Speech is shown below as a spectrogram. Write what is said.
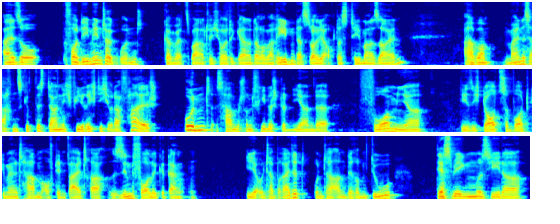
Also vor dem Hintergrund können wir zwar natürlich heute gerne darüber reden, das soll ja auch das Thema sein. Aber meines Erachtens gibt es da nicht viel richtig oder falsch. Und es haben schon viele Studierende vor mir, die sich dort zu Wort gemeldet haben, auf den Beitrag sinnvolle Gedanken ihr unterbreitet, unter anderem du. Deswegen muss jeder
